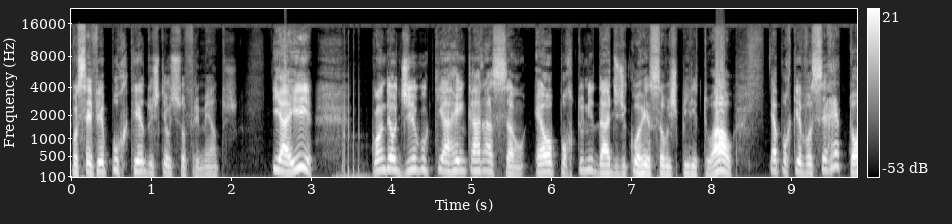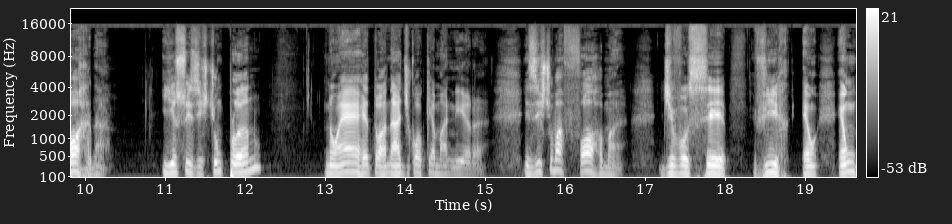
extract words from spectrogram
Você vê porquê dos teus sofrimentos. E aí, quando eu digo que a reencarnação é a oportunidade de correção espiritual, é porque você retorna. E isso existe um plano, não é retornar de qualquer maneira. Existe uma forma de você vir. É um, é um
